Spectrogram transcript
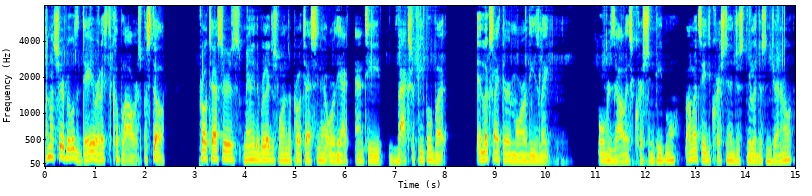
I'm not sure if it was a day or at least a couple hours, but still, protesters, mainly the religious ones, are protesting it, or the anti-vaxxer people. But it looks like there are more of these like overzealous Christian people. I wouldn't say Christian, just religious in general.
